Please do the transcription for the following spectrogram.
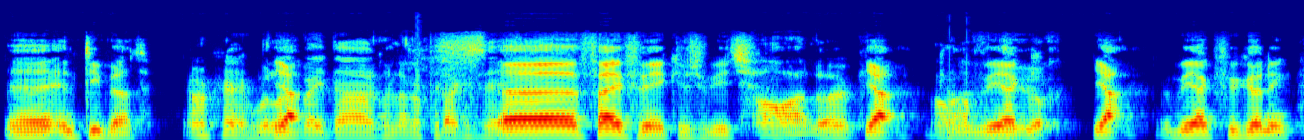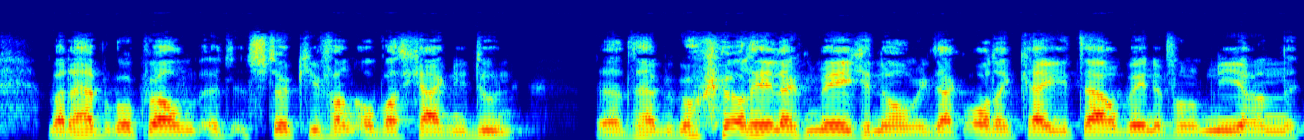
in Tibet. Oké, okay, hoe, lang ja. daar, hoe lang heb je daar gezeten? vijf weken zoiets. Oh, leuk. Ja, oh, een werk, ja, werkvergunning. Maar daar heb ik ook wel het, het, stukje van, oh, wat ga ik nu doen? Dat heb ik ook wel heel erg meegenomen. Ik dacht, oh, dan krijg je daar op een of andere manier een,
